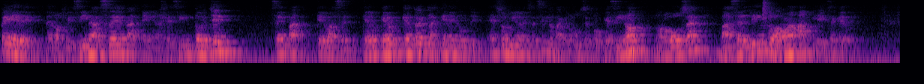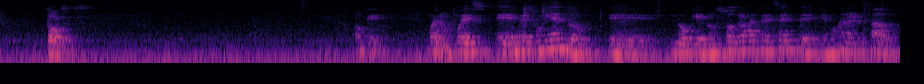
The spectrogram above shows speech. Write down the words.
Pérez de la oficina Z en el recinto Y sepa qué va a hacer, qué, qué, qué teclas tiene que hundir. Eso es lo yo necesito para que lo use, porque si no, no lo va a usar, va a ser lindo, vamos a. Y ahí se quedó. Entonces. Ok. Bueno, pues eh, resumiendo, eh, lo que nosotros al presente hemos analizado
